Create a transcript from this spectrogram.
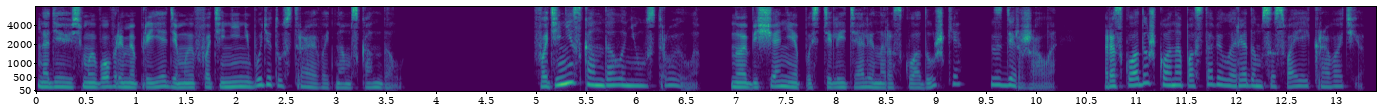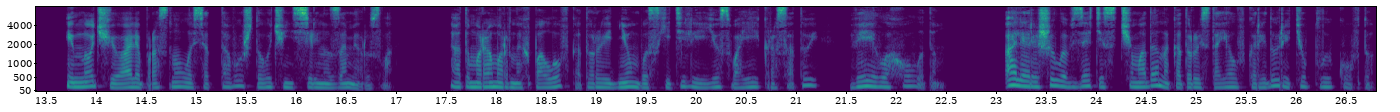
«Надеюсь, мы вовремя приедем, и Фатини не будет устраивать нам скандал». Фатини скандала не устроила, но обещание постелить Али на раскладушке сдержала. Раскладушку она поставила рядом со своей кроватью, и ночью Аля проснулась от того, что очень сильно замерзла. От мраморных полов, которые днем восхитили ее своей красотой, веяло холодом. Аля решила взять из чемодана, который стоял в коридоре, теплую кофту.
